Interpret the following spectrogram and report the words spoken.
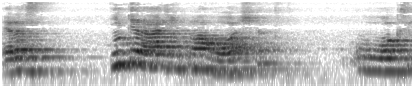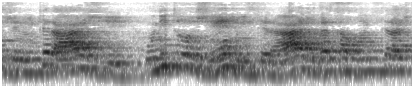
elas interagem com a rocha, o oxigênio interage, o nitrogênio interage, o gás carbônico interage,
